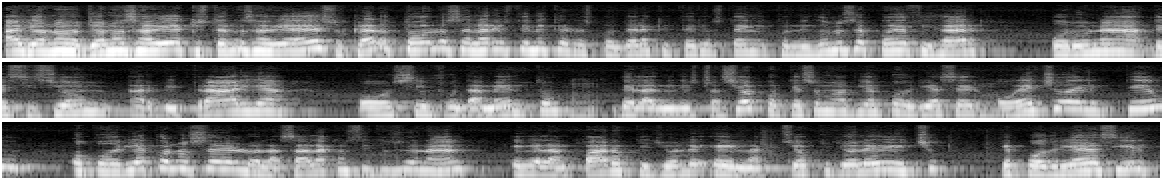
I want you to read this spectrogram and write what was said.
Ah, yo no, yo no sabía que usted no sabía eso. Claro, todos los salarios tienen que responder a criterios técnicos. Ninguno se puede fijar por una decisión arbitraria o sin fundamento de la administración, porque eso más bien podría ser o hecho delictivo o podría conocerlo en la sala constitucional en el amparo que yo le, en la acción que yo le he dicho, que podría decir,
